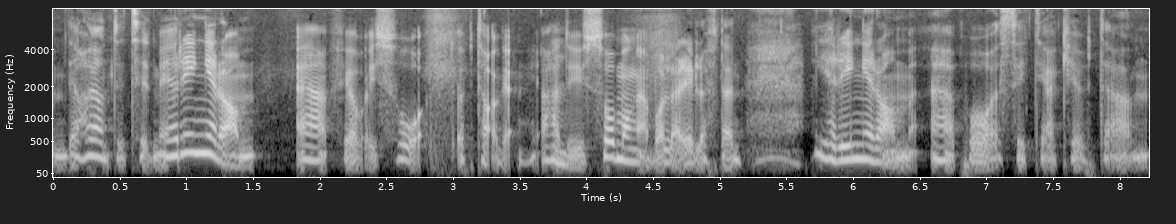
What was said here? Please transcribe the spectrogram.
Det har jag inte tid med. Jag ringer dem, uh, för jag var ju så upptagen. Jag hade ju så många bollar i luften. Jag ringer dem uh, på Cityakuten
